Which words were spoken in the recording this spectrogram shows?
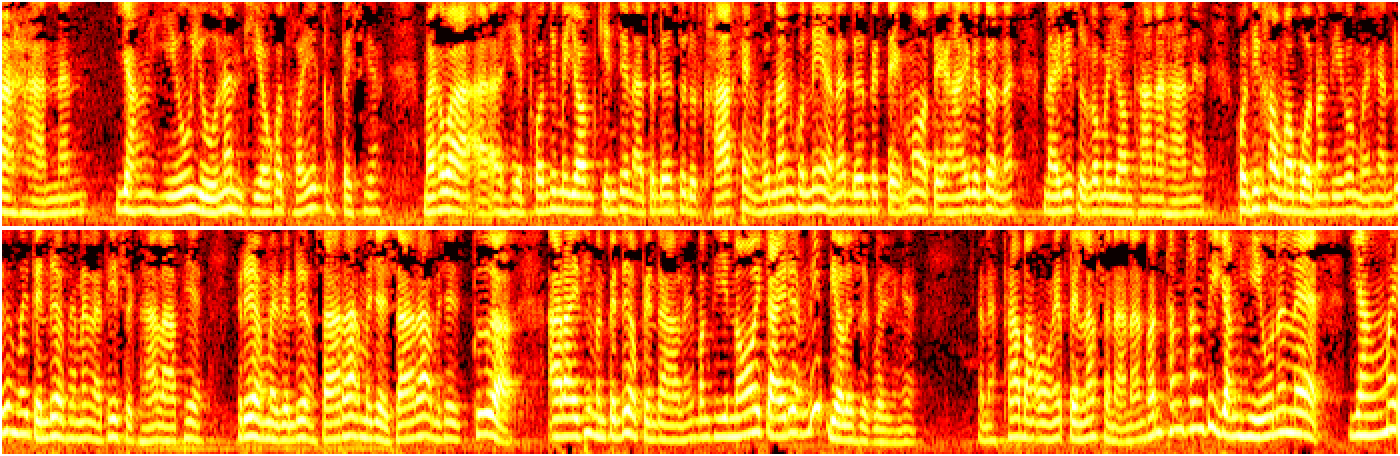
อาหารนั้น ยังหิวอยู่นั่นเทียวก็ถอยกลับไปเสีย หมายคือว่าเหตุผลที่ไม่ยอมกินเช่นอาจไปเดินสะดุดขาแข่งคนนั้นคนนี้นะเดินไปเตะหม้อเตะหายเป็นต้นนะในที่สุดก็ไม่ยอมทานอาหารเนี่ย คนที่เข้ามาบวชบางทีก็เหมือนกันเรื่องไม่เป็นเรื่องทั้งนั้นแหละที่ศึกษาลาเพศเรื่องไม่เป็นเรื่องสาระไม่ใช่สาระไม่ใช่เพื่ออะไรที่มันเป็นเรื่องเป็นราวเลยบางทีน้อยใจเรื่องนิดเดียวเลยศึกเลยอย่างเงี้ย นะพระบางองค์เนี่ยเป็นลักษณะนั้นเพราะทั้งทั้งที่ยังหิวนั่นแหละ ยังไม่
